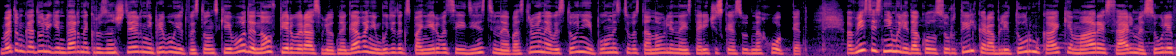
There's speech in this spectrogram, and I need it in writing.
В этом году легендарный Крузенштерн не прибудет в эстонские воды, но в первый раз в летной гавани будет экспонироваться единственное построенное в Эстонии и полностью восстановленное историческое судно «Хоппет». А вместе с ним и ледокол «Суртыль», корабли «Турм», «Каки», «Маре», «Сальме», «Сулев»,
